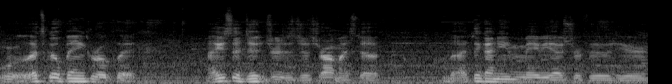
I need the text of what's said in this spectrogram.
Let's go bank real quick. I used to do, just drop my stuff. But I think I need maybe extra food here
